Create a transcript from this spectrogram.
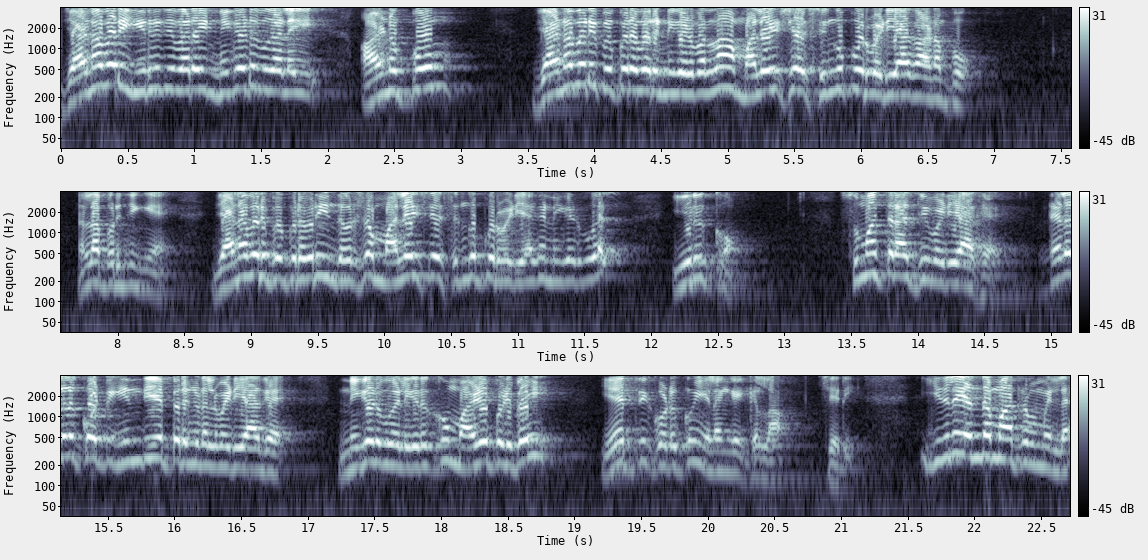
ஜனவரி இறுதி வரை நிகழ்வுகளை அனுப்பும். ஜனவரி பிப்ரவரி நிகழ்வெல்லாம் மலேசியா சிங்கப்பூர் வழியாக அனுப்பும். நல்லா புரிஞ்சுங்க. ஜனவரி பிப்ரவரி இந்த வருஷம் மலேசியா சிங்கப்பூர் வழியாக நிகழ்வுகள் இருக்கும். சுமத்ரா தீவு வழியாக நிழலுக்கோட்டு இந்திய பெருங்கடல் வழியாக நிகழ்வுகள் இருக்கும். மழைப்பிடிப்பை ஏற்றி கொடுக்கும் இலங்கைக்கெல்லாம். சரி. இதில் எந்த மாற்றமும் இல்லை.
